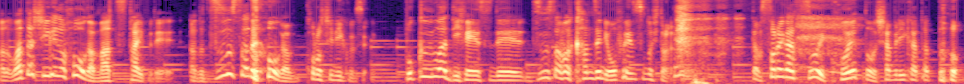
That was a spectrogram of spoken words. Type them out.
あの私の方が待つタイプであのズーさんの方が殺しに行くんですよ僕はディフェンスでズーさんは完全にオフェンスの人なんですよ。多分それがすごい声と喋り方と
